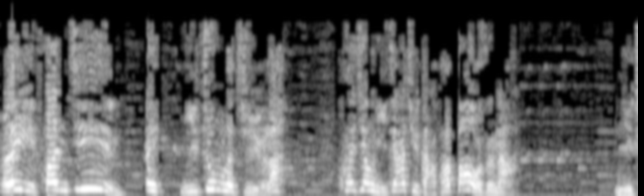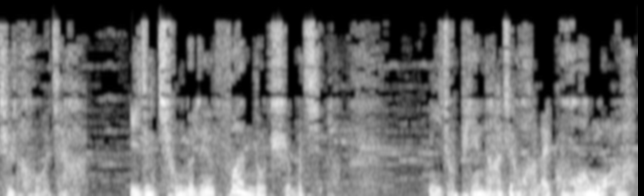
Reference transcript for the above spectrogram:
哎，范进，哎，你中了举了，快叫你家去打发豹子呢。你知道我家。已经穷的连饭都吃不起了，你就别拿这话来诓我了。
